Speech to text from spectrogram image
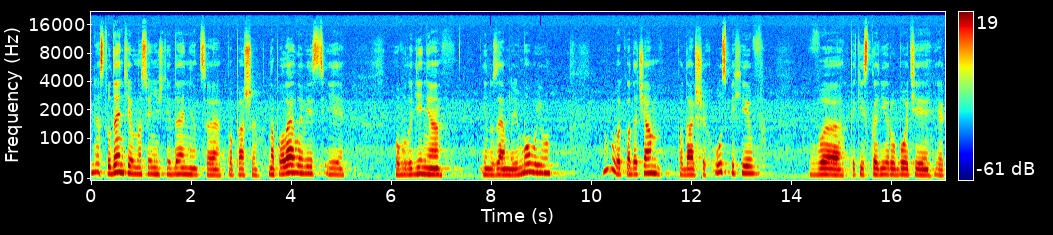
Для студентів на сьогоднішній день це, по-перше, наполегливість і оволодіння іноземною мовою, ну, викладачам подальших успіхів в такій складній роботі, як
